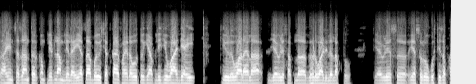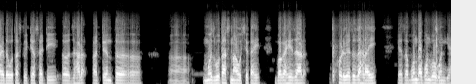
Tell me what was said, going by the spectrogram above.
सहा इंचाचं अंतर कंप्लीट लांबलेलं आहे. याचा भविष्यात काय फायदा होतो की आपली जी वादी आहे केळ वाढायला ज्यावेळेस आपला घड वाढीला लागतो त्यावेळेस या सर्व गोष्टीचा फायदा होत असतो. त्यासाठी झाड अत्यंत मजबूत असणं आवश्यक आहे. बघा हे झाड फडव्याचं झाड आहे. याचा बोंदा पण बघून घ्या.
